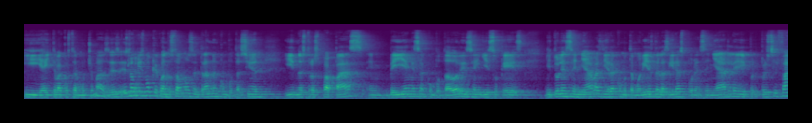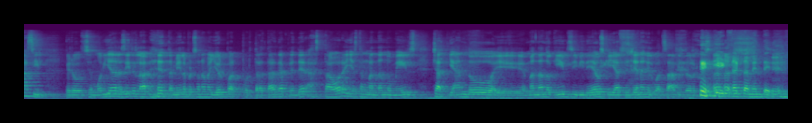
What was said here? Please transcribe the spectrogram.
y ahí te va a costar mucho más. Es, es lo mismo que cuando estábamos entrando en computación y nuestros papás veían esa computadora y decían, ¿y eso qué es? Y tú le enseñabas y era como te morías de las iras por enseñarle, y por, pero sí fácil, pero se moría de las iras la, también la persona mayor por, por, tratar de aprender. Hasta ahora ya están mandando mails, chateando, eh, mandando GIFs y videos que ya se llenan el WhatsApp y todo lo que Exactamente.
